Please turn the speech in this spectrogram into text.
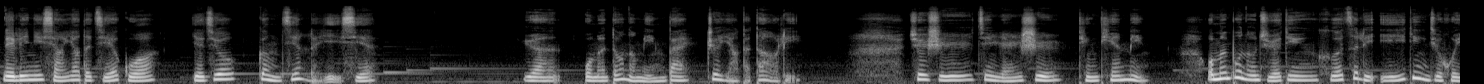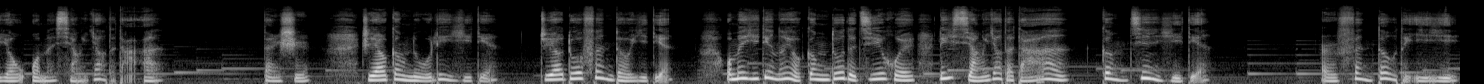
你离你想要的结果也就更近了一些。愿我们都能明白这样的道理。确实，尽人事，听天命。我们不能决定盒子里一定就会有我们想要的答案，但是，只要更努力一点，只要多奋斗一点，我们一定能有更多的机会离想要的答案更近一点。而奋斗的意义，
